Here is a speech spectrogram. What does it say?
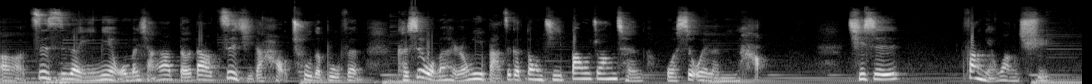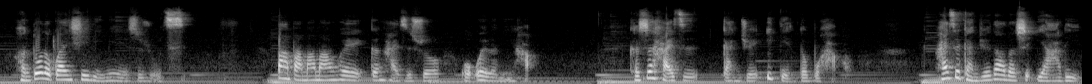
呃自私的一面，我们想要得到自己的好处的部分，可是我们很容易把这个动机包装成我是为了你好。其实，放眼望去，很多的关系里面也是如此。爸爸妈妈会跟孩子说：“我为了你好。”可是孩子感觉一点都不好，孩子感觉到的是压力，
